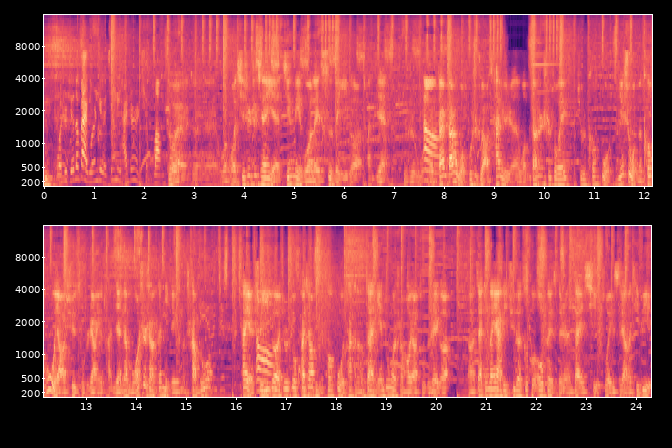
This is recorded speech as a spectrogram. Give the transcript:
我是觉得外国人这个经历还真是挺旺盛。对对对，我我其实之前也经历过类似的一个团建，就是我，当然当然我不是主要参与人，我们当时是作为就是客户，因为是我们的客户要去组织这样一个团建，那模式上跟你这个可能差不多。他也是一个就是做快消品的客户，他可能在年终的时候要组织这个。呃，在东南亚地区的各个 office 的人在一起做一次这样的 TB，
